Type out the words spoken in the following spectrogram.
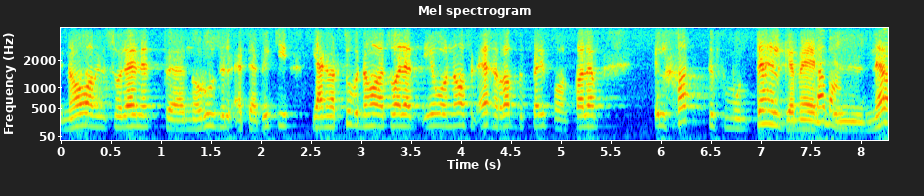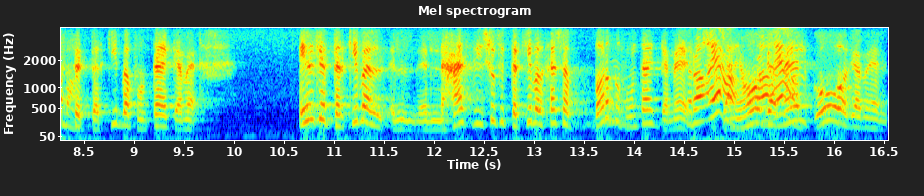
إن هو من سلالة آه، نوروز الاتابكي يعني مكتوب إن هو اتولد إيه وإن هو في الآخر رب السيف والقلم الخط في منتهى الجمال طبعاً، نفس طبعاً. التركيبة في منتهى الجمال انسى التركيبه ال- ال- النحاس دي شوف التركيبة الخشب برضه في منتهى الجمال. رائعة، يعني هو رائعة. جمال جوه جمال.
